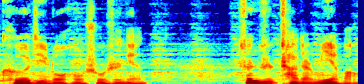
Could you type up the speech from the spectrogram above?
科技落后数十年，甚至差点灭亡。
